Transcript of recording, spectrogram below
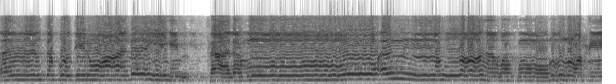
أن تقدروا عليهم فاعلموا أن الله غفور رحيم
